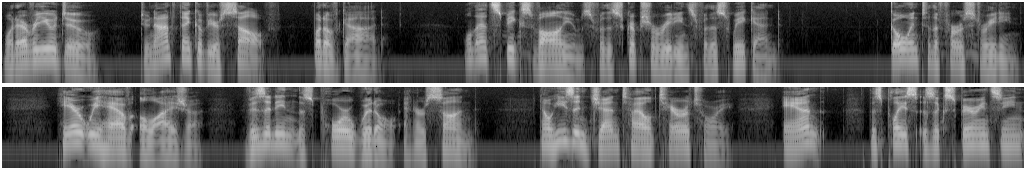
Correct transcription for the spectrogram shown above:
Whatever you do, do not think of yourself, but of God. Well, that speaks volumes for the scripture readings for this weekend. Go into the first reading. Here we have Elijah visiting this poor widow and her son. Now, he's in Gentile territory, and this place is experiencing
